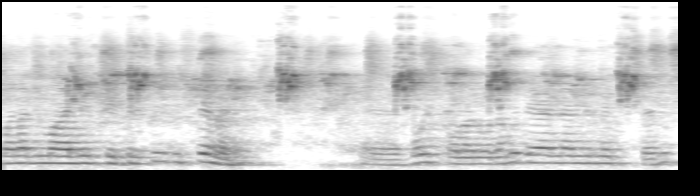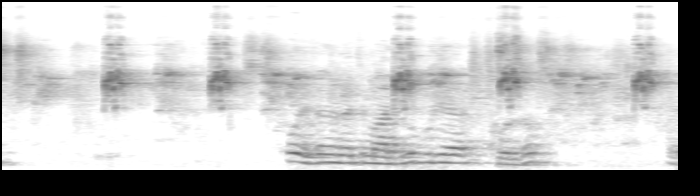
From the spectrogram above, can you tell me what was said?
bana bir maliyet getirsin istemedim. E, boş olan odamı değerlendirmek istedim. O yüzden üretim halini buraya kurdum. E,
